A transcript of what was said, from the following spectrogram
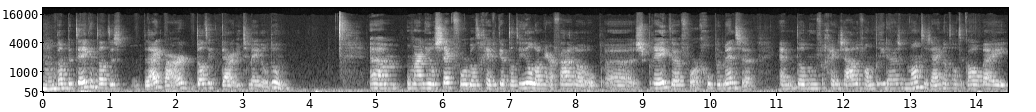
Mhm. dan betekent dat dus blijkbaar dat ik daar iets mee wil doen. Ehm, om maar een heel sec voorbeeld te geven, ik heb dat heel lang ervaren op eh, spreken voor groepen mensen. En dan hoeven geen zalen van 3000 man te zijn. Dat had ik al bij,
